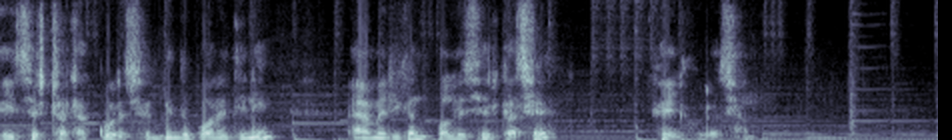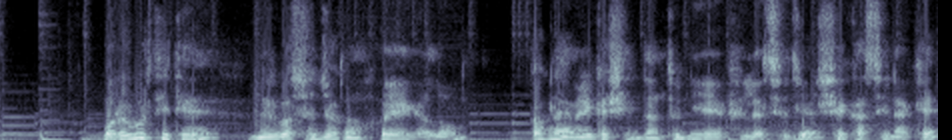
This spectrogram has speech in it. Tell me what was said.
এই চেষ্টাটা করেছেন। কিন্তু পরে তিনি আমেরিকান পলিসির কাছে ফেল করেছেন। পরবর্তীতে নির্বাচন যখন হয়ে গেল, তখন আমেরিকা সিদ্ধান্ত নিয়ে ফেলেছে যে শেখ হাসিনাকে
